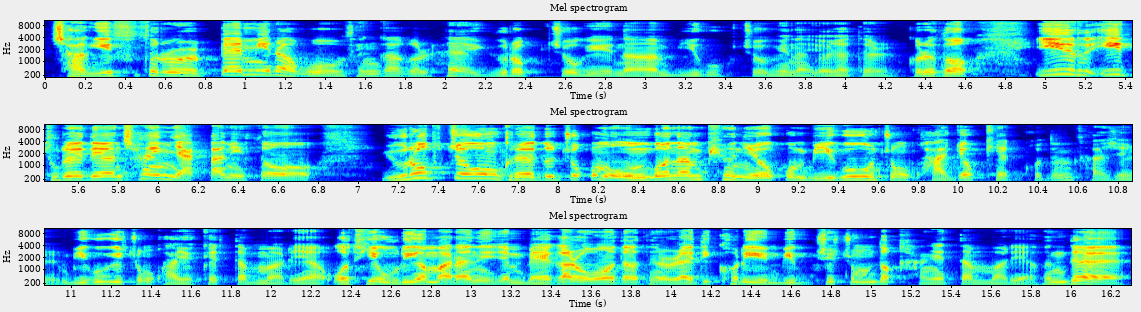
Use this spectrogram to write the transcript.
자기 스스로를 뺨이라고 생각을 해 유럽 쪽이나 미국 쪽이나 여자들. 그래서 이, 이 둘에 대한 차이는 약간 있어. 유럽 쪽은 그래도 조금 온건한 편이었고 미국은 좀 과격했거든 사실. 미국이 좀 과격했단 말이야. 어떻게 우리가 말하는 이제 메갈 워드 같은 레디컬이 미국식 좀더 강했단 말이야. 근데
